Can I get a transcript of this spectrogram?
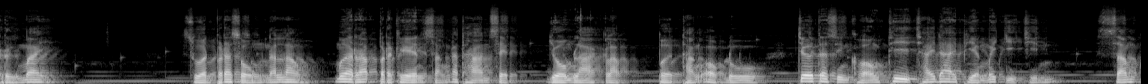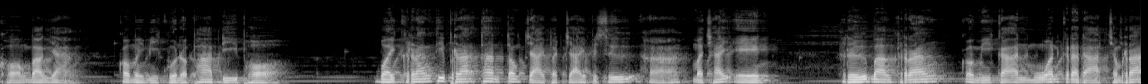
หรือไม่ ส่วนพระสงฆ์นั้นเล่าเมื่อรับประเคนสังฆทานเสร็จ โยมลากลับ เปิดถังออกดู เจอแต่สิ่งของที่ใช้ได้เพียงไม่กี่ชิ้น ซ้ำของบางอย่างก็ไม่มีคุณภาพดีพอ บ่อยครั้งที่พระท่านต้องจ่ายปัจจัยไปซื้อหามาใช้เอง หรือบางครั้งก็มีการม้วนกระดาษชำระ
